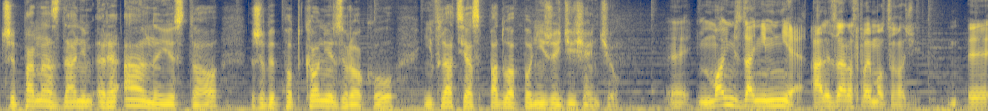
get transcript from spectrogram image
Czy pana zdaniem realne jest to, żeby pod koniec roku inflacja spadła poniżej 10? Y, Moim zdaniem nie, ale zaraz powiem o co chodzi. Y,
